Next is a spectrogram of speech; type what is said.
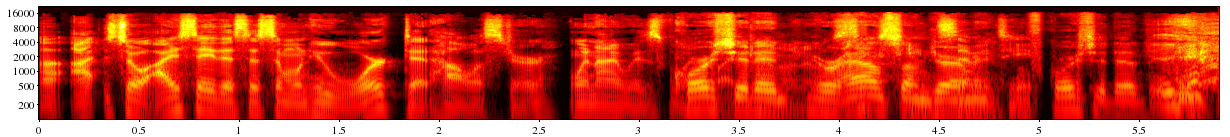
Uh, I, so I say this as someone who worked at Hollister when I was. Of course what, you like, did. You were 16, handsome, Jeremy. 17. Of course you did.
